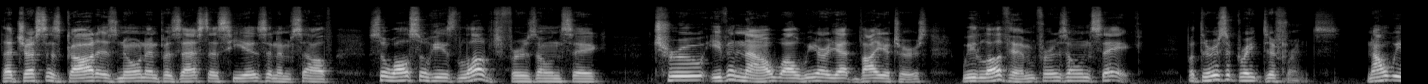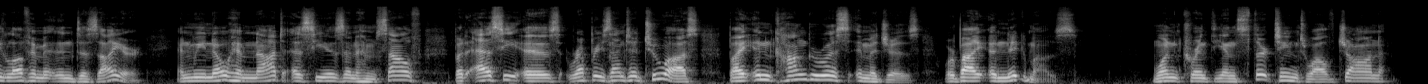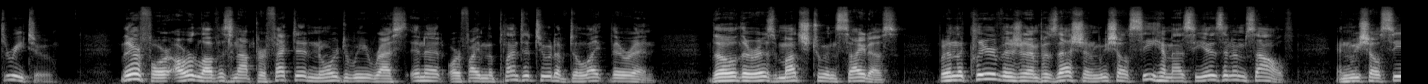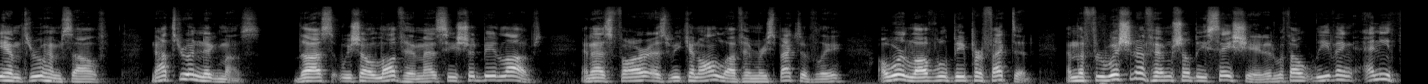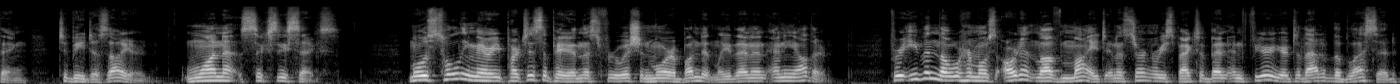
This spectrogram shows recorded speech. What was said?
that just as God is known and possessed as he is in himself, so also he is loved for his own sake. True, even now, while we are yet viators, we love him for his own sake. But there is a great difference. Now we love him in desire, and we know him not as he is in himself, but as he is represented to us by incongruous images or by enigmas. 1 Corinthians 13:12, John 3:2. Therefore, our love is not perfected, nor do we rest in it, or find the plenitude of delight therein, though there is much to incite us. But in the clear vision and possession, we shall see him as he is in himself, and we shall see him through himself, not through enigmas. Thus, we shall love him as he should be loved, and as far as we can all love him respectively, our love will be perfected, and the fruition of him shall be satiated without leaving anything to be desired. 166. Most Holy Mary participated in this fruition more abundantly than in any other. For even though her most ardent love might, in a certain respect, have been inferior to that of the Blessed,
